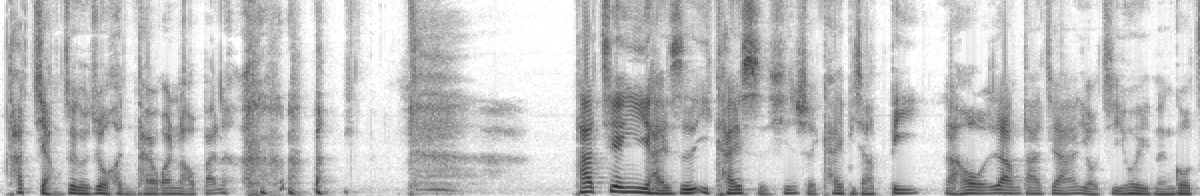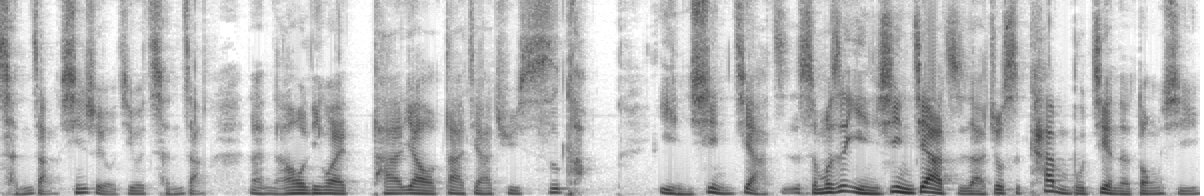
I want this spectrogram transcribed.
他讲这个就很台湾老板了。他建议还是一开始薪水开比较低，然后让大家有机会能够成长，薪水有机会成长。那然后另外他要大家去思考隐性价值，什么是隐性价值啊？就是看不见的东西，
